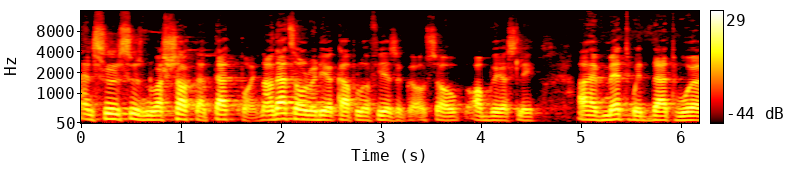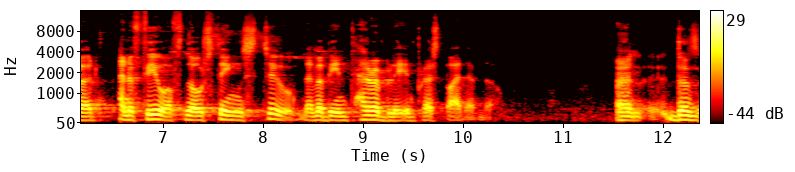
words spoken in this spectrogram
And Susan was shocked at that point. Now, that's already a couple of years ago, so obviously I've met with that word and a few of those things too. Never been terribly impressed by them, though. And does,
